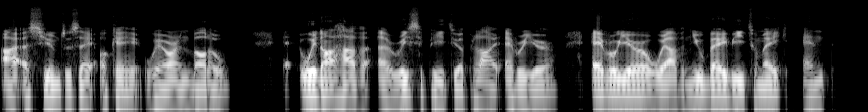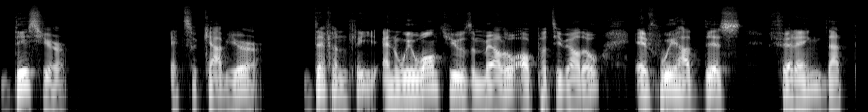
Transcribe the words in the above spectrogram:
I assume to say, okay, we are in Bordeaux. We don't have a recipe to apply every year. Every year we have a new baby to make. And this year, it's a cab year, definitely. And we won't use a Merlot or Petit Verdot if we have this feeling that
